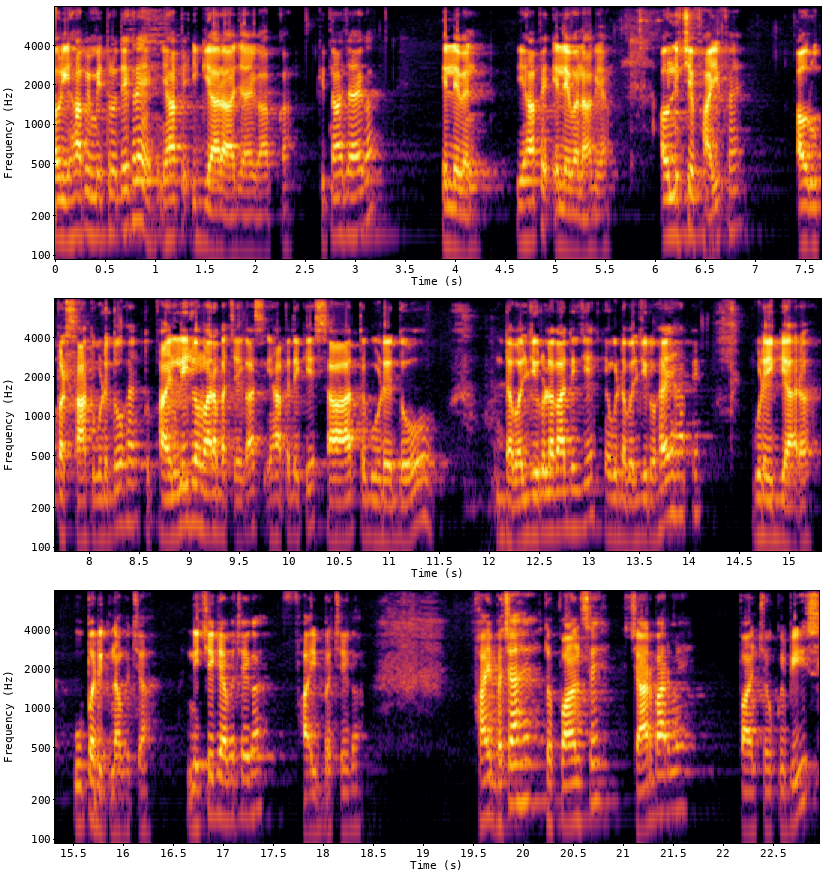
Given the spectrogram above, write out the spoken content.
और यहाँ पे मित्रों देख रहे हैं, यहाँ पे ग्यारह आ जाएगा आपका। कितना आ जाएगा? एलेवन यहाँ पे एलेवन आ गया। और नीचे फाइव है और ऊपर सात गुड़े दो है। तो फाइनली जो हमारा बचेगा, यहाँ पे देखिए सात गुड़े दो डबल ज़ीरो लगा दीजिए, क्योंकि डबल ज़ीरो है यहाँ पे। गुड़े ग्यारह, ऊपर इतना बचा। नीचे क्या बचेगा? फाइव बचेगा। फाइव बचा है तो पाँच से चार बार में पाँच चौक बीस,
